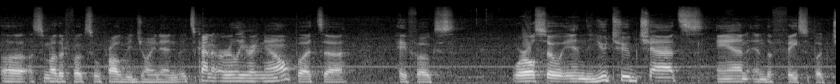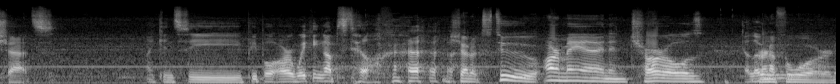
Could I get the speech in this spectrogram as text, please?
uh, some other folks will probably join in. It's kind of early right now, but uh, hey, folks, we're also in the YouTube chats and in the Facebook chats. I can see people are waking up still. Shout outs to our man and Charles Hello. Bernaford.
